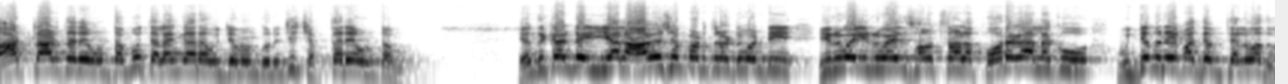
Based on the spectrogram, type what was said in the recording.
మాట్లాడుతూనే ఉంటాము తెలంగాణ ఉద్యమం గురించి చెప్తూనే ఉంటాము. ఎందుకంటే ఇవాళ ఆవేశపడుతున్నటువంటి ఇరవై ఇరవై ఐదు సంవత్సరాల పోరగాళ్ళకు ఉద్యమ నేపథ్యం తెలియదు.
